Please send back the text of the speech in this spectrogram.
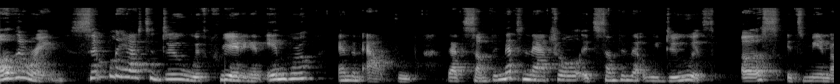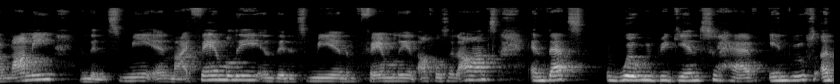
Othering simply has to do with creating an in group and an out group. That's something that's natural. It's something that we do. It's us, it's me and my mommy, and then it's me and my family, and then it's me and family and uncles and aunts. And that's where we begin to have in groups, an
